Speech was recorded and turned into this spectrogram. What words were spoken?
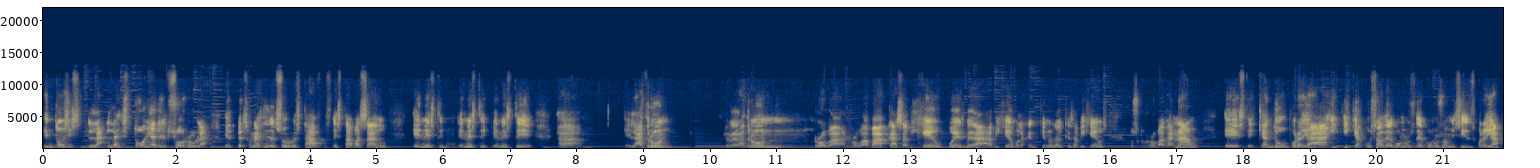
Entonces, la, historia del zorro, la, el personaje del zorro está, está basado en este, en este, en este ah, ladrón, ladrón roba, roba vacas, pues, ¿verdad? Abigeo, por la gente que no sabe qué es abigeo, es, pues roba ganado, este, que anduvo por allá y, que acusado de algunos, de algunos homicidios por allá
